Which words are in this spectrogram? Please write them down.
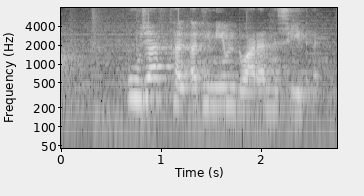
पूजा स्थल अधिनियम द्वारा निषेध है।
